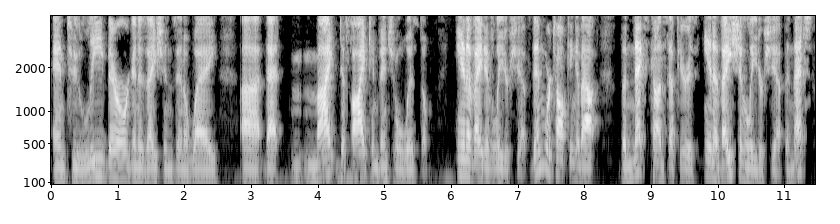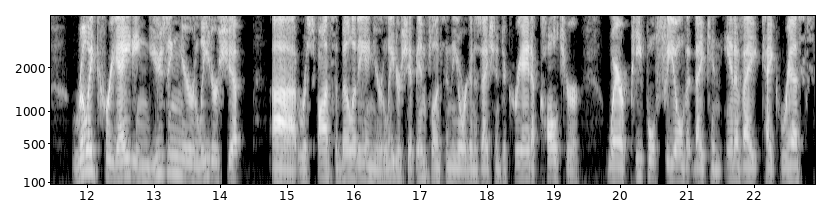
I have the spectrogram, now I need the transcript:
and to lead their organizations in a way uh, that m- might defy conventional wisdom. Innovative leadership. Then we're talking about the next concept here is innovation leadership, and that's really creating using your leadership uh, responsibility and your leadership influence in the organization to create a culture where people feel that they can innovate, take risks,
